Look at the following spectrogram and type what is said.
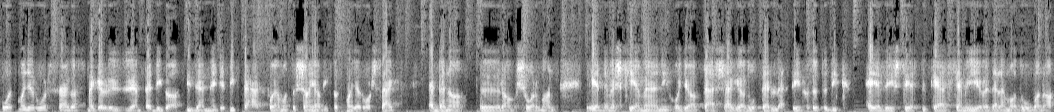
volt Magyarország, azt megelőzően pedig a 14. tehát folyamatosan javított Magyarország ebben a ö, rangsorban. Érdemes kiemelni, hogy a társági adó területén az ötödik helyezést értük el, személyi jövedelemadóban a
